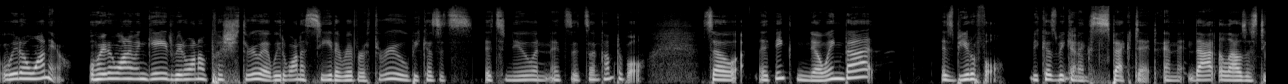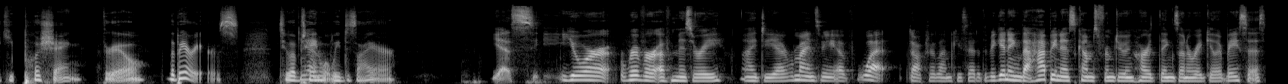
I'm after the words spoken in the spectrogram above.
we don't want to. We don't want to engage. We don't want to push through it. We don't want to see the river through because it's it's new and it's it's uncomfortable. So I think knowing that is beautiful because we can yeah. expect it, and that allows us to keep pushing through the barriers to obtain yeah. what we desire. Yes, your river of misery idea reminds me of what Dr. Lembke said at the beginning that happiness comes from doing hard things on a regular basis.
